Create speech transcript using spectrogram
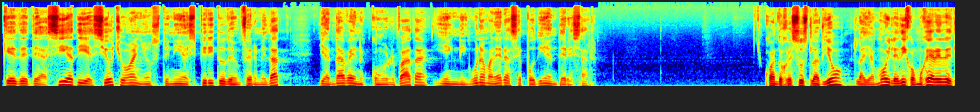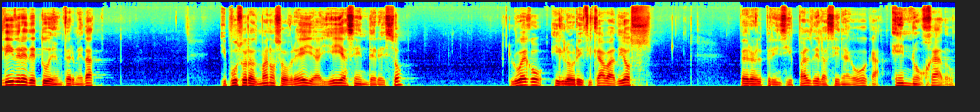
que desde hacía 18 años tenía espíritu de enfermedad y andaba encorvada y en ninguna manera se podía enderezar. Cuando Jesús la vio, la llamó y le dijo, mujer, eres libre de tu enfermedad y puso las manos sobre ella y ella se enderezó luego y glorificaba a Dios. Pero el principal de la sinagoga, enojado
